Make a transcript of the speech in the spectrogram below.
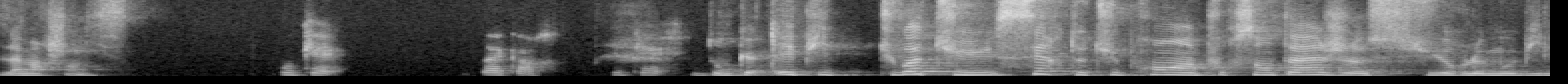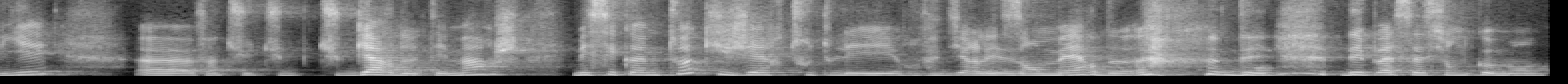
la marchandise. Ok, d'accord. Donc, et puis, tu vois, tu, certes, tu prends un pourcentage sur le mobilier, euh, enfin, tu, gardes tes marges, mais c'est quand même toi qui gères toutes les, on va dire, les emmerdes des, passations de commandes.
